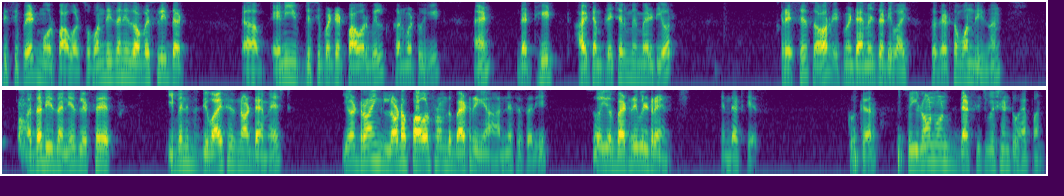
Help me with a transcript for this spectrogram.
dissipate more power. So, one reason is obviously that uh, any dissipated power will convert to heat and that heat high temperature may melt your traces or it may damage the device. So, that is the one reason. Other reason is let us say even if the device is not damaged, you are drawing lot of power from the battery yeah, unnecessary. So, your battery will drain in that case quicker. So, you do not want that situation to happen.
